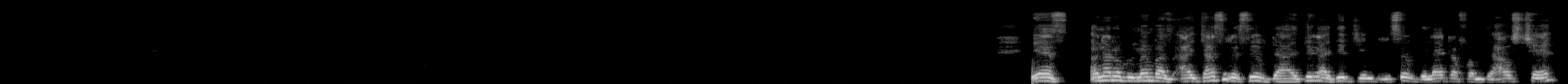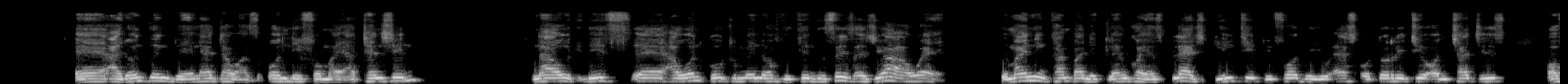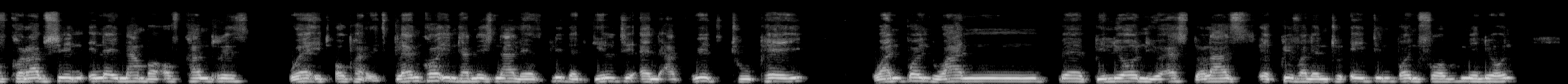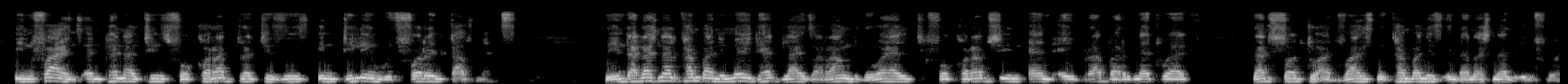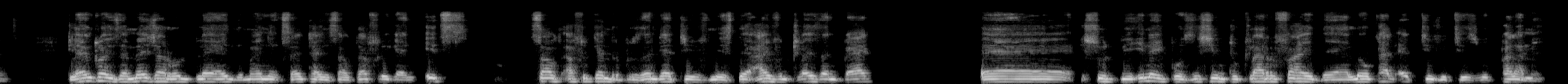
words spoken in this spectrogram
Yes, honorable members, I just received, I think I did receive the letter from the House Chair uh, I don't think the letter was only for my attention. Now, this uh, I won't go to many of the things. It says, as you are aware, the mining company Glencore has pledged guilty before the U.S. authority on charges of corruption in a number of countries where it operates. Glencore International has pleaded guilty and agreed to pay 1.1 uh, US dollars, equivalent to 18.4 million in fines and penalties for corrupt practices in dealing with foreign governments. The international company made headlines around the world for corruption and a bribery network that sought to advance the company's international influence. Glencore is a major role player in the mining sector in South Africa, and its South African representative, Mr. Ivan Glasenberg, uh, should be in a position to clarify their local activities with Parliament.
